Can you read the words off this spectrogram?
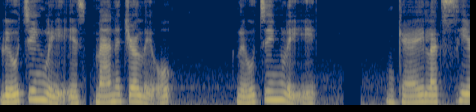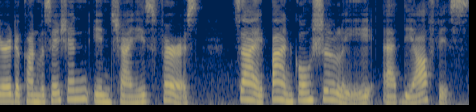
Liu Jingli is manager Liu. Liu Jingli. Okay, let's hear the conversation in Chinese first. 在办公室里 at the office.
